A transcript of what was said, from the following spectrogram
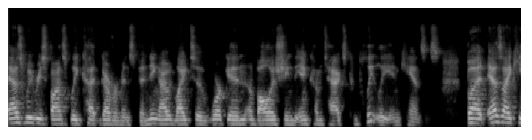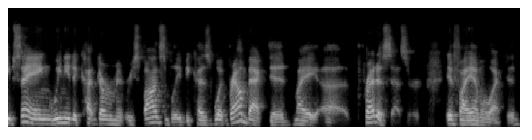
as we responsibly cut government spending, I would like to work in abolishing the income tax completely in Kansas. But as I keep saying, we need to cut government responsibly because what Brownback did, my uh, predecessor, if I am elected,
